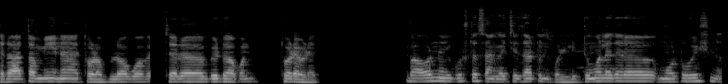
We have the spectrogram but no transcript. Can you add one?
तर आता मी ना थोडा ब्लॉग वगैरे तर भेटू आपण थोड्या वेळात. भावांना एक गोष्ट सांगायची जाटून पडली. तुम्हाला जर मोटिवेशनल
